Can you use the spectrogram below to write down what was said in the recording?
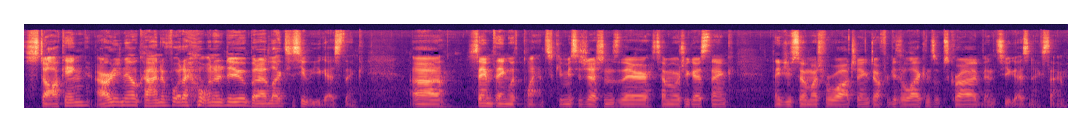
stalking. I already know kind of what I want to do, but I'd like to see what you guys think. Uh, same thing with plants. Give me suggestions there. Tell me what you guys think. Thank you so much for watching. Don't forget to like and subscribe, and see you guys next time.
